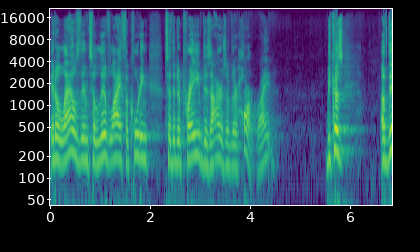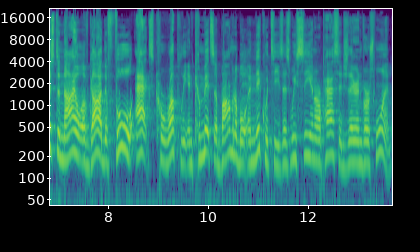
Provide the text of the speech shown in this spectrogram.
it allows them to live life according to the depraved desires of their heart, right? Because of this denial of God, the fool acts corruptly and commits abominable iniquities, as we see in our passage there in verse 1.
